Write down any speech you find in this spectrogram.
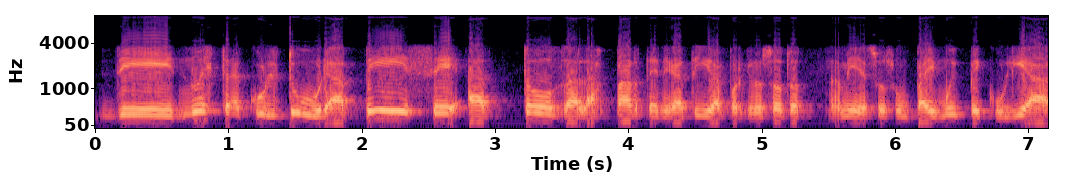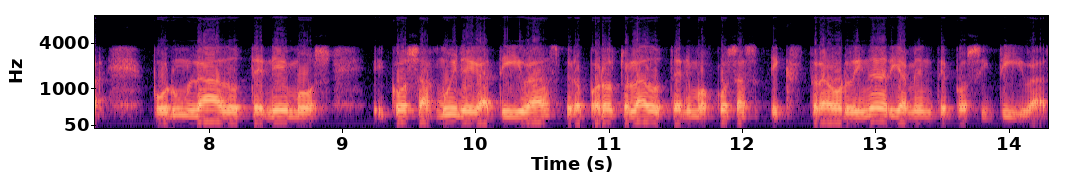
de nuestra cultura, pese a todas las partes negativas, porque nosotros también somos un país muy peculiar. Por un lado tenemos eh, cosas muy negativas, pero por otro lado tenemos cosas extraordinariamente positivas.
